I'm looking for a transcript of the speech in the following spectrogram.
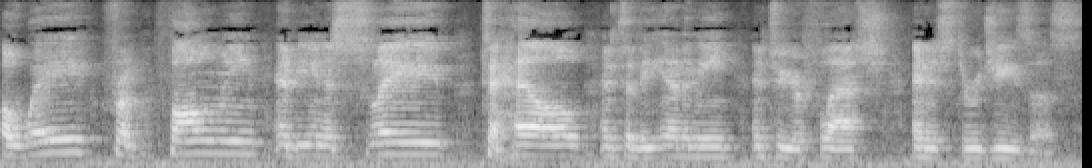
away from following and being a slave to hell and to the enemy and to your flesh, and it's through Jesus.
